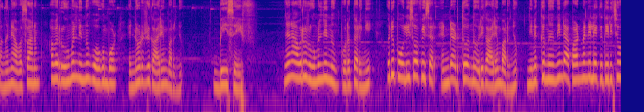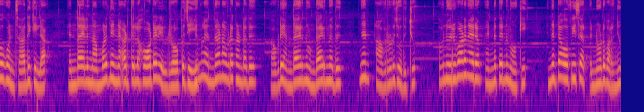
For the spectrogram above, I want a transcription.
അങ്ങനെ അവസാനം അവർ റൂമിൽ നിന്നും പോകുമ്പോൾ എന്നോടൊരു കാര്യം പറഞ്ഞു. ബി സേഫ് ഞാൻ അവർ റൂമിൽ നിന്നും പുറത്തിറങ്ങി. ഒരു പോലീസ് ഓഫീസർ എന്റെ അടുത്ത് വന്ന് ഒരു കാര്യം പറഞ്ഞു. നിനക്കിന്ന് നിന്റെ അപ്പാർട്ട്മെന്റിലേക്ക് തിരിച്ചു പോകുവാൻ സാധിക്കില്ല. എന്തായാലും നമ്മൾ നിന്നെ അടുത്തുള്ള ഹോട്ടലിൽ ഡ്രോപ്പ് ചെയ്യും. നിങ്ങൾ എന്താണ് അവിടെ കണ്ടത്? അവിടെ എന്തായിരുന്നു ഉണ്ടായിരുന്നത്? ഞാൻ അവരോട് ചോദിച്ചു. അവൻ ഒരുപാട് നേരം എന്നെ തന്നെ നോക്കി. എന്നിട്ട് ആ ഓഫീസർ എന്നോട് പറഞ്ഞു.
